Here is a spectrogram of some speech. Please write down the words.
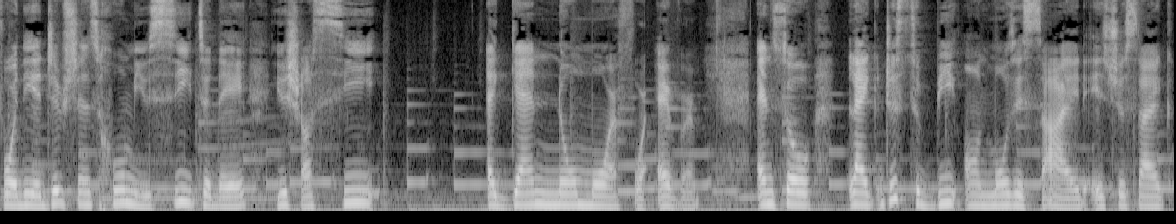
for the egyptians whom you see today you shall see again no more forever and so, like, just to be on Moses' side, it's just like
